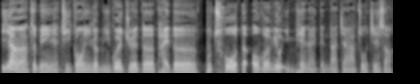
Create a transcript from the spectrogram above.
一样啊，这边也提供一个米贵觉得拍的不错的 overview 影片来跟大家做介绍。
